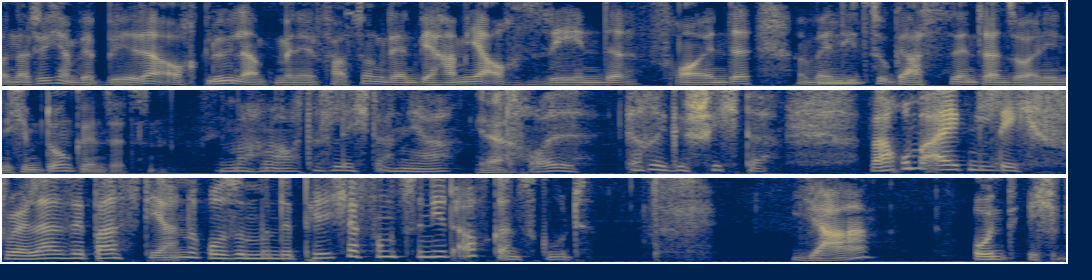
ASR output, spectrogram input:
und natürlich haben wir Bilder, auch Glühlampen in den Fassungen, denn wir haben ja auch sehende Freunde. Und wenn mhm. die zu Gast sind, dann sollen die nicht im Dunkeln sitzen. Sie machen auch das Licht an, ja. ja. Toll irre Geschichte. Warum eigentlich Thriller, Sebastian? Rosemunde Pilcher funktioniert auch ganz gut. Ja, und ich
